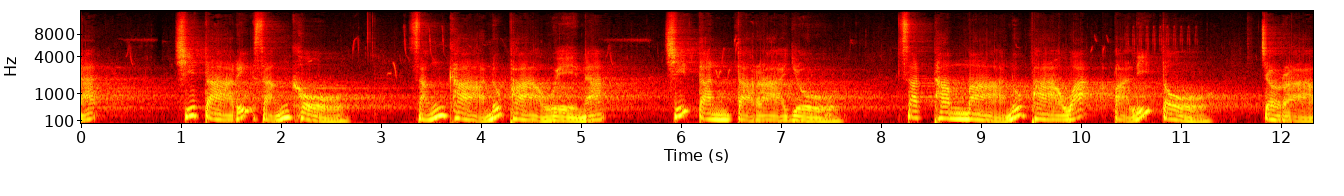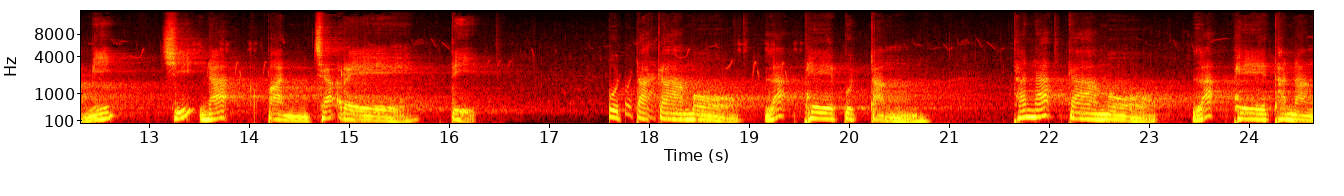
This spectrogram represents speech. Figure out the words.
นะ ชิตาริสังโฆสังขานุภาเวนะ ชิตันตรายโย สัทธมมานุภาวะปาลิโต จรามิ ชินะปัญชเรติ ปุตตกาโม ละเพปุตตัง ธนกาโม ละเพทนัง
